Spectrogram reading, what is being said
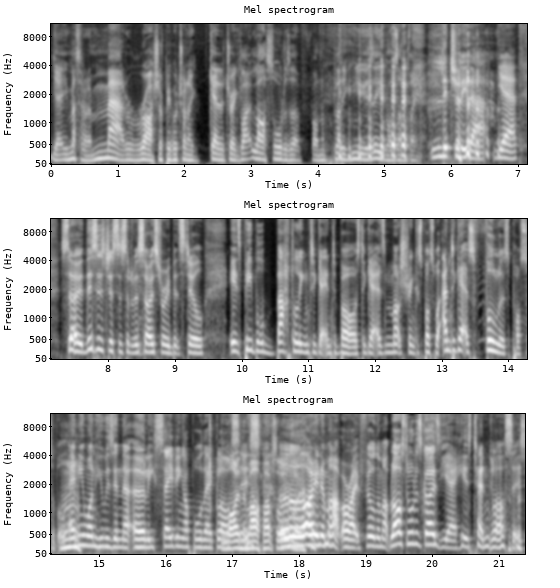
Yeah, you must have had a mad rush of people trying to get a drink, like last orders of, on a bloody New Year's Eve or something. Literally that, yeah. So this is just a sort of a side story, but still, it's people battling to get into bars to get as much drink as possible and to get as full as possible. Anyone who is in there early, saving up all their glasses, Mm. Line them up, absolutely. line them up. All right, fill them up. Last orders, guys. Yeah, here's ten glasses.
